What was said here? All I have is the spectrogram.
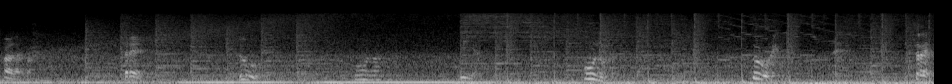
Guarda qua. 3, 2, 1, via. 1, 2, 3,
